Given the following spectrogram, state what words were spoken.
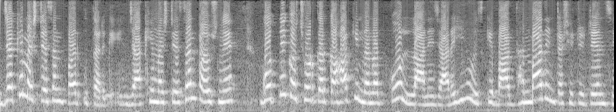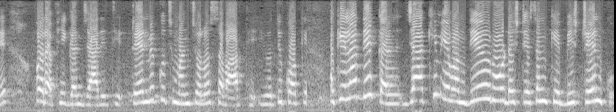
जखिम स्टेशन पर उतर गई। जाखिम स्टेशन पर उसने गोतनी को छोड़कर कहा कि ननद को लाने जा रही हूँ। इसके बाद धनबाद इंटरसिटी ट्रेन से वो रफीगंज जा रही थी। ट्रेन में कुछ मंचोलो सवार थे। युवती को अकेला देखकर जाखिम एवं देव रोड स्टेशन के बीच ट्रेन को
